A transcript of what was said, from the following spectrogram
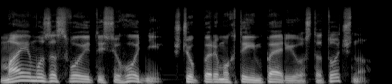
маємо засвоїти сьогодні, щоб перемогти імперію остаточно?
